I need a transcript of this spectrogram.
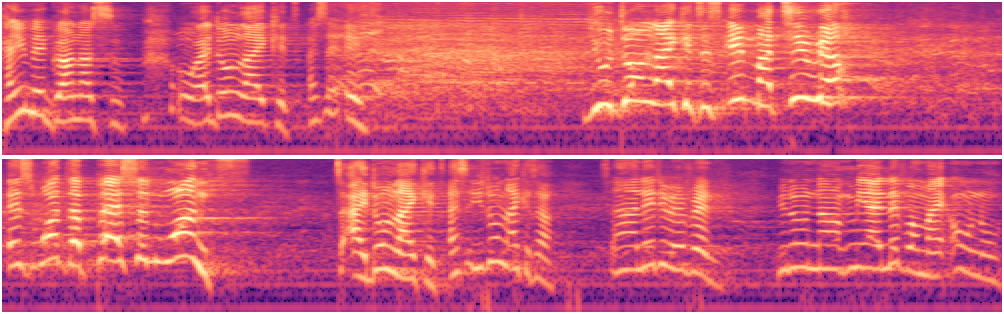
Can you make groundnut soup? Oh, I don't like it. I said, Hey, you don't like it, it's immaterial. It's what the person wants. So I don't like it. I said, You don't like it? I ah, Lady Reverend, you know, now me, I live on my own, oh,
